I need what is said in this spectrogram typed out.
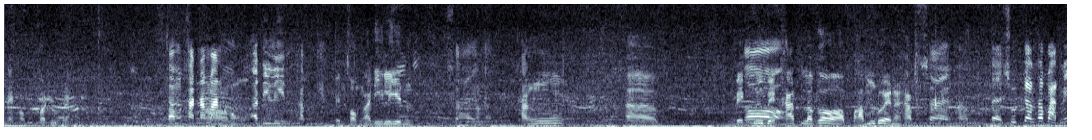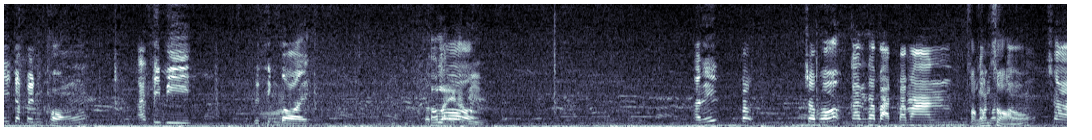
ไหนเขาขอดูหน่อย ปั๊มคัดน้ำมันอ๋อ ของอะดีลินครับเป็นของอะดีลีนใช่ครับ ทั้งเอ่อเบรกมือก็ เบรกคลัตช์แล้วก็ปั๊มด้วยนะครับ ใช่ครับ แต่ชุดการสะบัดนี่จะเป็นของ RCB Racing Boy แล้วก็เท่าไหร่ครับพี่อันนี้ปะ เฉพาะการสะบัดประมาณ2,200 ใช่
